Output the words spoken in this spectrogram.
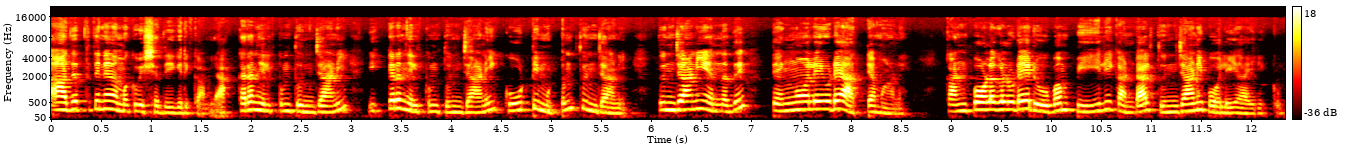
ആദ്യത്തെ തന്നെ നമുക്ക് വിശദീകരിക്കാം. അക്കരെ നിൽക്കും തുഞ്ചാണി ഇക്കരെ നിൽക്കും തുഞ്ചാണി കൂട്ടിമുട്ടും തുഞ്ചാണി. തുഞ്ചാണി എന്നത് തെങ്ങോലയുടെ അറ്റമാണ്. കൺപോളകളുടെ രൂപം പീലി കണ്ടാൽ തുഞ്ചാണി പോലെയായിരിക്കും.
